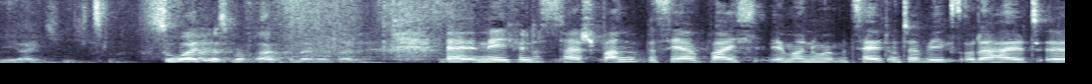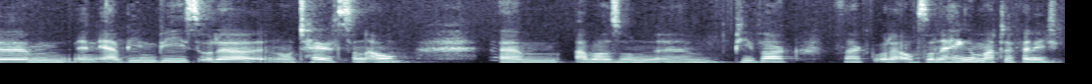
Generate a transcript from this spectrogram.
eh eigentlich nichts machen. Soweit erstmal Fragen von deiner Seite. Äh, nee, ich finde das total spannend. Bisher war ich immer nur mit dem Zelt unterwegs oder halt ähm, in Airbnbs oder in Hotels dann auch. Mhm. Ähm, aber so ein ähm, Biwaksack oder auch so eine Hängematte fände ich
